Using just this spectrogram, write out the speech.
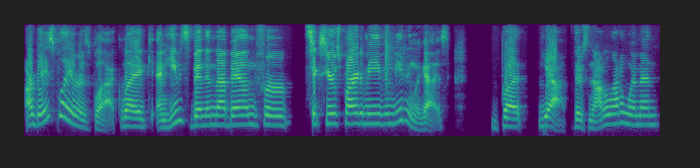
Our bass player is black. Like, and he's been in that band for six years prior to me even meeting the guys. But yeah, there's not a lot of women.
